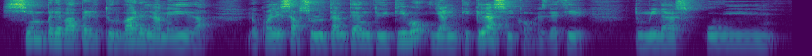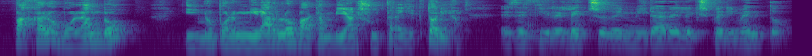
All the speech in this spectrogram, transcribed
siempre va a perturbar en la medida, lo cual es absolutamente intuitivo y anticlásico. Es decir, tú miras un pájaro volando y no por mirarlo va a cambiar su trayectoria. Es decir, el hecho de mirar el experimento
